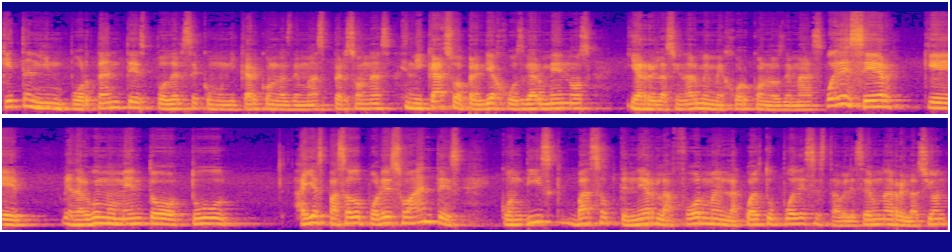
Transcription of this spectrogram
qué tan importante es poderse comunicar con las demás personas. En mi caso aprendí a juzgar menos y a relacionarme mejor con los demás. Puede ser que en algún momento tú hayas pasado por eso antes. Con DISC vas a obtener la forma en la cual tú puedes establecer una relación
